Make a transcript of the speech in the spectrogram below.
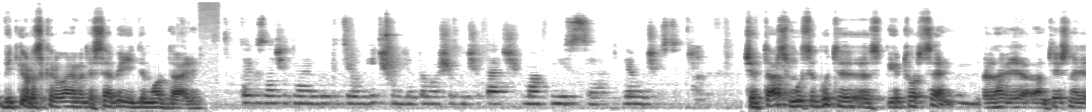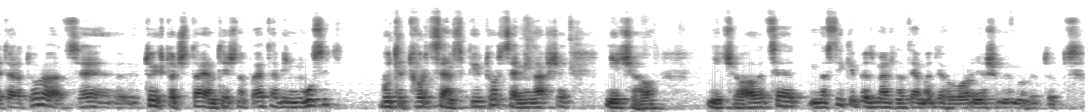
від, розкриваємо для себе і йдемо далі. Текст, значить, має бути діалогічним для того, щоб читач мав місце для участі. Читач мусить бути е, співтворцем. Принаймні, антична література це е, той, хто читає античного поета, він мусить бути творцем, співтворцем, інакше нічого. Нічого. Але це настільки безмежна тема для говорення, що ми могли б тут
